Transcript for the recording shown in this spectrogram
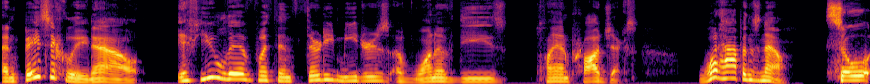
And basically, now, if you live within 30 meters of one of these planned projects, what happens now? So,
